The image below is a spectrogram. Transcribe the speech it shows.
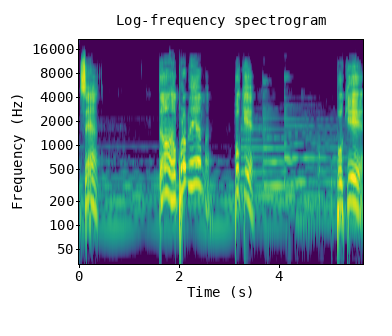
Certo? Então é um problema. Por quê? Porque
